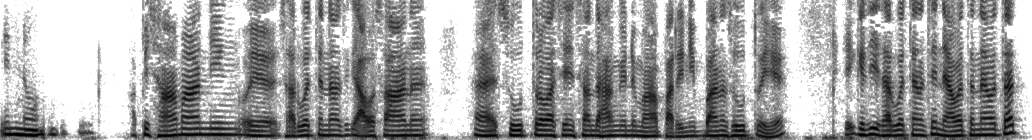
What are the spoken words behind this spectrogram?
වෙන්න ඕනද කියලා. අපි සාමාන්‍යයෙන් ඔය ਸਰුවචනාංශගේ අවසාන සූත්‍ර වශයෙන් සඳහන් වෙන්නේ මහා පරිනිබ්බාන සූත්‍රය. ඒකදී ਸਰුවචනාංශේ නැවත නැවතත්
